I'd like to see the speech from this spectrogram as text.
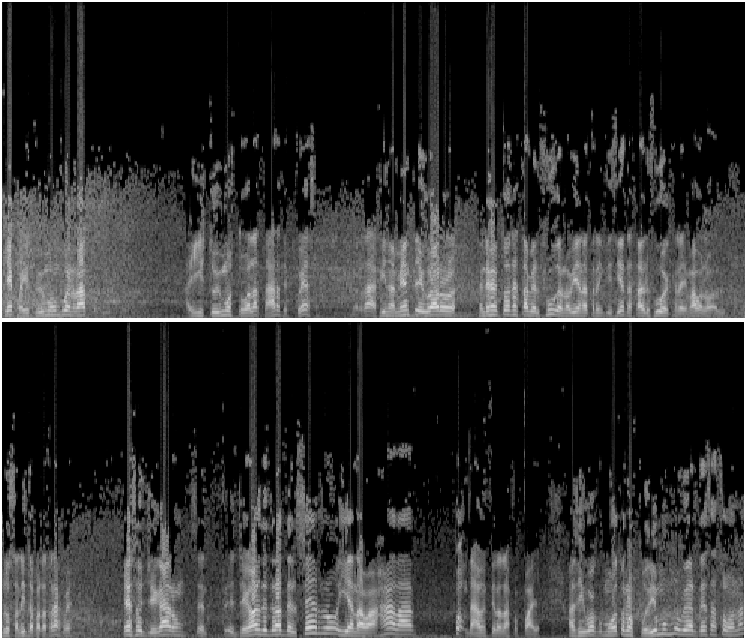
¿qué? Pues ahí estuvimos un buen rato. Ahí estuvimos toda la tarde, pues, ¿verdad? Finalmente llegaron, en ese entonces estaba el fuga, no había la 37, estaba el fuga que le llamaban, los, los salitas para atrás, pues. Esos llegaron, se- llegaron detrás del cerro y en la bajada, ¡pum! dejaron tirar las papayas. Así igual como nosotros nos pudimos mover de esa zona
